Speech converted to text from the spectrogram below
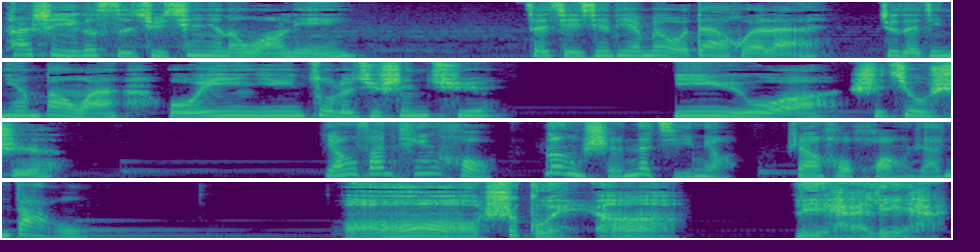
他是一个死去千年的亡灵，在前些天被我带回来，就在今天傍晚，我为易英做了具身躯。易英与我是旧识。杨帆听后。愣神了几秒，然后恍然大悟：“哦，是鬼啊！厉害厉害，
